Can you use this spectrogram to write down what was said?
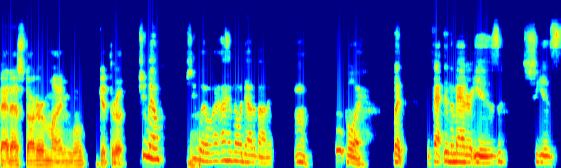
badass daughter of mine will get through it. She will. She Mhm. will. I, I have no doubt about it. Mm. Oh boy. But the fact of the matter is, she is,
